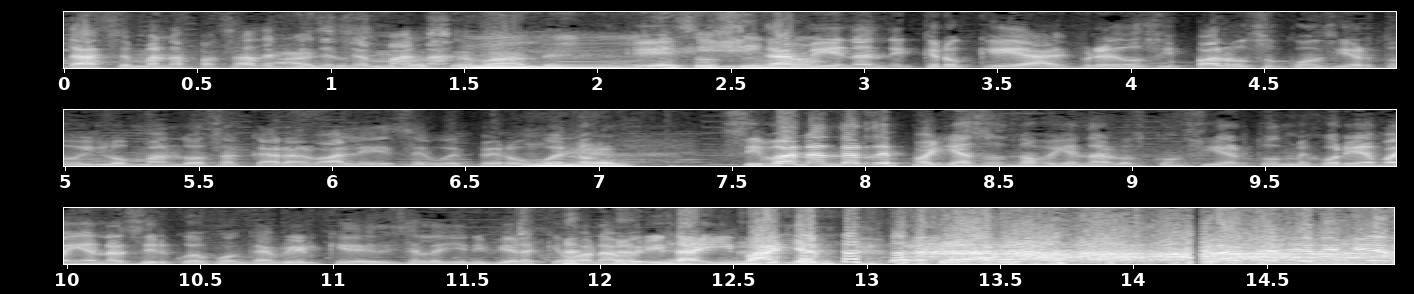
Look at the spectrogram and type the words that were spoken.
la semana pasada, el Ah, fin de eso sí semana. no se vale. Mm, Eh, eso y sí también and- creo que Alfredo sí paró su concierto y lo mandó a sacar al vale ese, güey. Pero bueno, Bien. Si van a andar de payasos, no vayan a los conciertos. Mejor ya vayan al circo de Juan Gabriel que dice la Jennifer que van a abrir ahí. ¡Vayan! Gracias, Jennifer.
